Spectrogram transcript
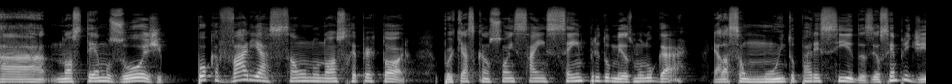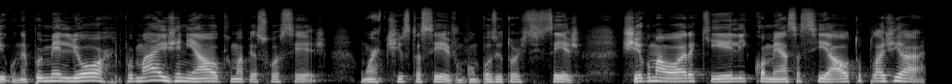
uh, nós temos hoje pouca variação no nosso repertório, porque as canções saem sempre do mesmo lugar. Elas são muito parecidas. Eu sempre digo, né? Por melhor, por mais genial que uma pessoa seja, um artista seja, um compositor seja, chega uma hora que ele começa a se autoplagiar.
